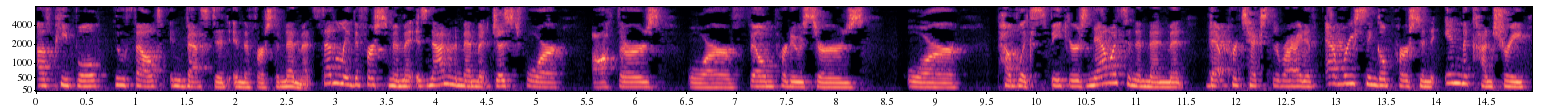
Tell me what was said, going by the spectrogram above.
of people who felt invested in the First Amendment. Suddenly, the First Amendment is not an amendment just for authors or film producers or public speakers. Now it's an amendment that protects the right of every single person in the country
